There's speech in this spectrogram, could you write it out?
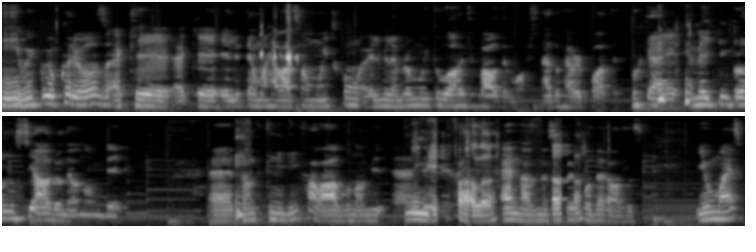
Uhum. E o, o, curioso é que, é que ele tem uma relação muito com. Ele me lembrou muito o Lord Voldemort, né? Do Harry Potter. Porque é, é meio que impronunciável, né? O nome dele. É, tanto que ninguém falava o nome. É, ninguém dele. fala. É, nas minhas super poderosas. E o mais.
